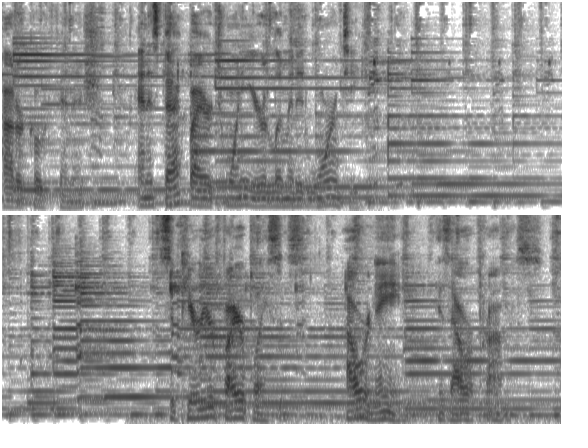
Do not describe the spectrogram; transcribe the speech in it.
powder coat finish, and is backed by our 20 year limited warranty. Superior Fireplaces. Our name is our promise.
